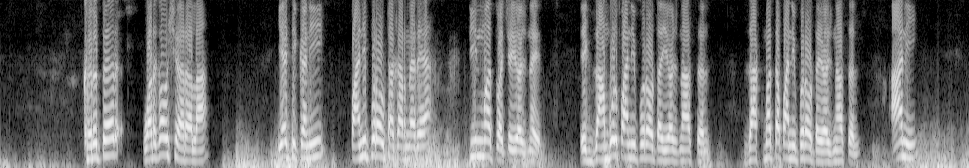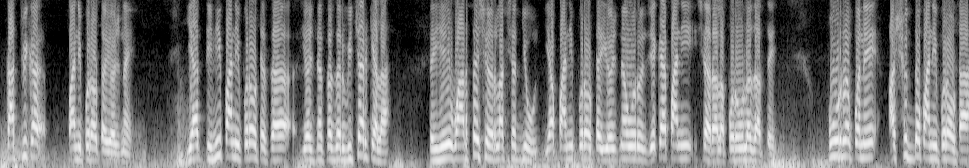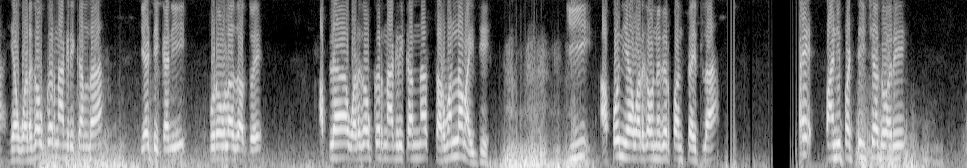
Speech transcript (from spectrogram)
खरं तर वडगाव शहराला या ठिकाणी पाणी पुरवठा करणाऱ्या तीन महत्त्वाच्या योजना आहेत. एक जांभूळ पाणी पुरवठा योजना असेल जाकमाता पाणी पुरवठा योजना असेल आणि कात्विका पाणी पुरवठा योजना आहे. या तिन्ही पाणी पुरवठ्याचा योजनेचा जर विचार केला तर हे वाढतं शहर लक्षात घेऊन या पाणी पुरवठा योजनेवरून जे काय पाणी शहराला पुरवलं जातंय पूर्णपणे अशुद्ध पाणी पुरवठा या वडगावकर नागरिकांना या ठिकाणी पुरवला जातोय. आपल्या वडगावकर नागरिकांना सर्वांना माहिती आहे की आपण या वडगाव नगर पंचायतला काय पाणीपट्टीच्या द्वारे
